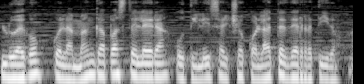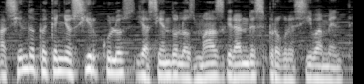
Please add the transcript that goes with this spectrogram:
Luego, con la manga pastelera, utiliza el chocolate derretido, haciendo pequeños círculos y haciéndolos más grandes progresivamente.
